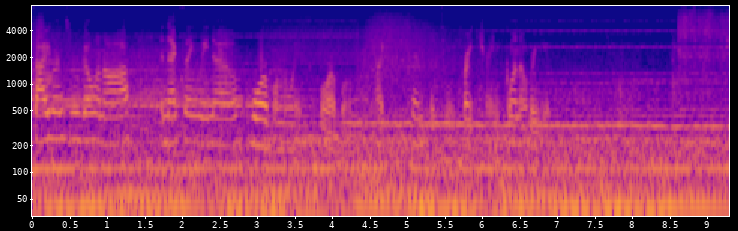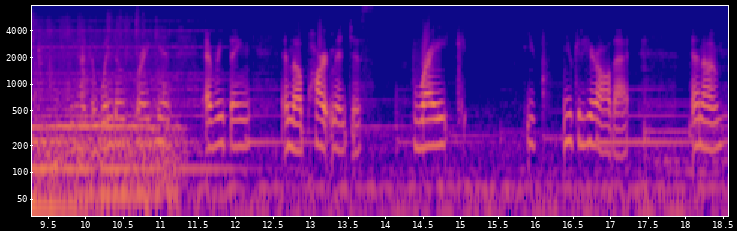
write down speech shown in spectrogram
Sirens were going off, and next thing we know, horrible noise, horrible. Like 10, 15 freight trains going over you. You had the windows breaking, everything in the apartment just break. You, you could hear all that. And um,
